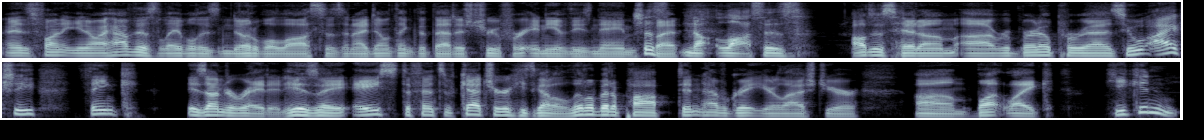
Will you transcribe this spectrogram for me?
And it's funny, you know, I have this labeled as notable losses, and I don't think that that is true for any of these names. Just but not losses. I'll just hit them. Uh, Roberto Perez, who I actually think is underrated. He is a ace defensive catcher. He's got a little bit of pop. Didn't have a great year last year, um, but like he can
